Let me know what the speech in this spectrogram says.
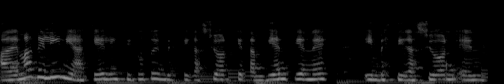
Además de Línea, que es el Instituto de Investigación, que también tiene investigación en,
